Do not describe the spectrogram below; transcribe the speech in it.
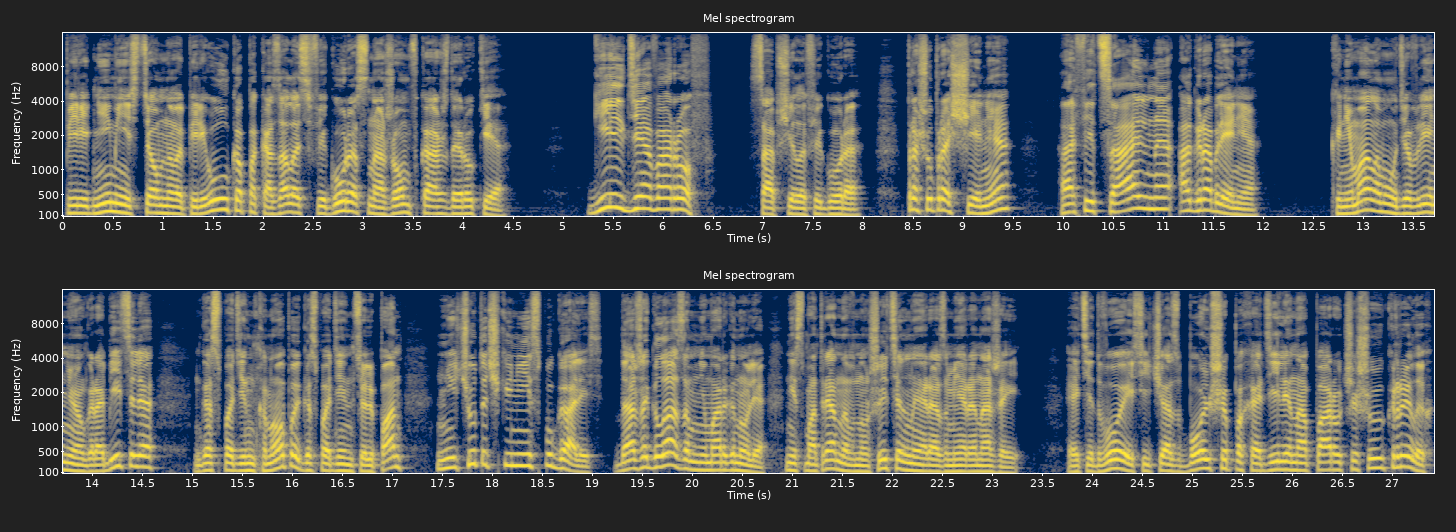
Перед ними из темного переулка показалась фигура с ножом в каждой руке. «Гильдия воров», — сообщила фигура. «Прошу прощения, официальное ограбление». К немалому удивлению грабителя — Господин Кноп и господин Тюльпан ни чуточки не испугались, даже глазом не моргнули, несмотря на внушительные размеры ножей. Эти двое сейчас больше походили на пару чешуекрылых,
